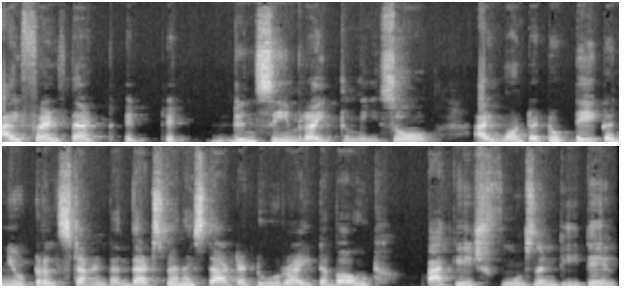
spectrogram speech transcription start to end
I felt that it, it didn't seem right to me. So I wanted to take a neutral stand, and that's when I started to write about packaged foods in detail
